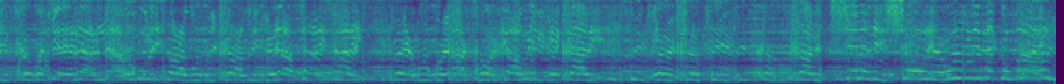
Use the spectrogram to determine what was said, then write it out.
ვიცხება ჯერ არ ნახული გამული გამიგერაც არის არის მე უკვე აქ ვარ გამიგე კარი სიმღერე შეცი ვითხას მხარი შენი შორეული მეგობარი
